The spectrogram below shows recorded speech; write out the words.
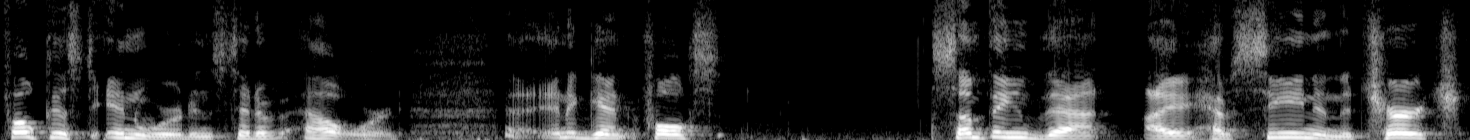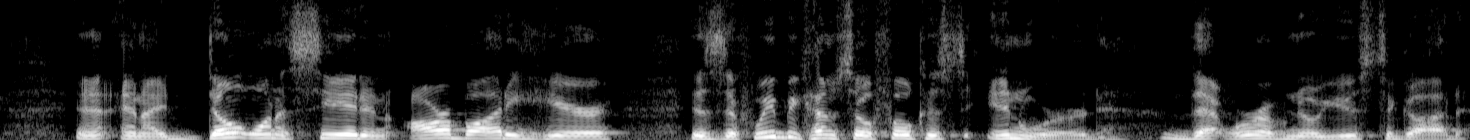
focused inward instead of outward. And again, folks, something that I have seen in the church, and, and I don't want to see it in our body here, is if we become so focused inward that we're of no use to God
